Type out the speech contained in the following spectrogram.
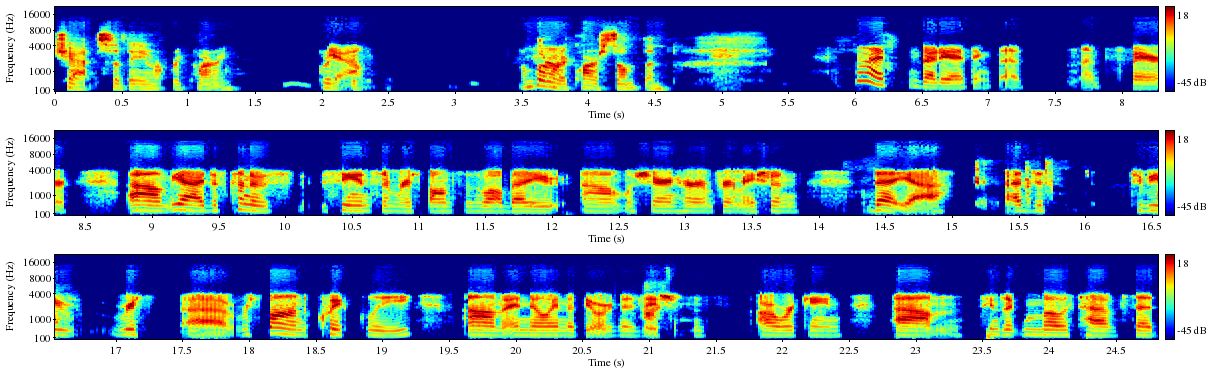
chat so they aren't requiring grant yeah. I'm going to require something. Yeah, Betty, I think that that's fair. Um, yeah, I just kind of seeing some responses while Betty um, was sharing her information. That yeah, I just to be re- uh, respond quickly um, and knowing that the organizations are working. Um, seems like most have said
